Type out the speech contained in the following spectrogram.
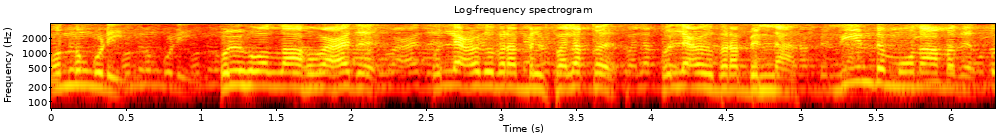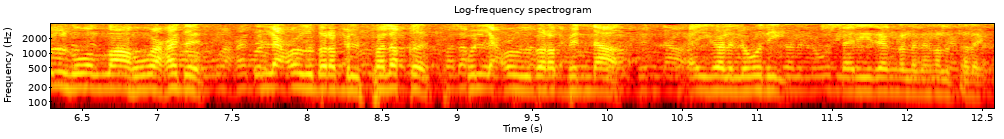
ഒന്നും കൂടി. അഹദ് ഫലഖ് നാസ്. വീണ്ടും മൂന്നാമത് അഹദ് ഫലഖ് നാസ്. കൈകളിൽ ഊതി ശരീരങ്ങൾ നിങ്ങൾ തടയും.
